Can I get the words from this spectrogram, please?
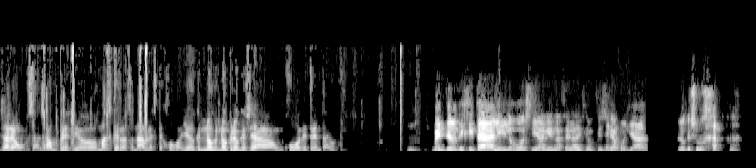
sale a un, saldrá a un precio más que razonable este juego. Yo no, no creo que sea un juego de 30 euros. 20 los digital y luego si alguien hace la edición física, pues ya lo que surja.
